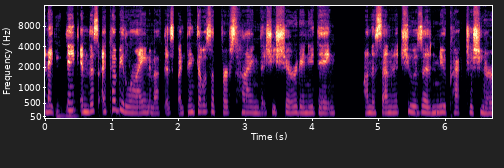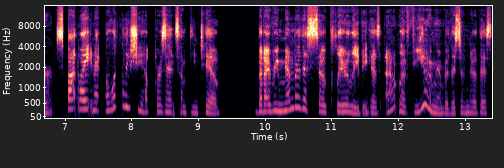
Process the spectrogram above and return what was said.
And I Mhm. think, and this, I could be lying about this, but I think that was the first time that she shared anything on the summit. She was a new practitioner spotlight, and I, I believe she helped present something too. But I remember this so clearly because I don't know if you remember this or know this.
